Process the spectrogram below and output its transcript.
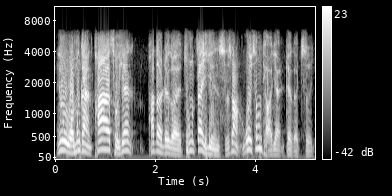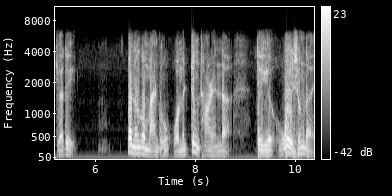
因为我们看它首先它的这个从在饮食上卫生条件，这个是绝对不能够满足我们正常人的对于卫生的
